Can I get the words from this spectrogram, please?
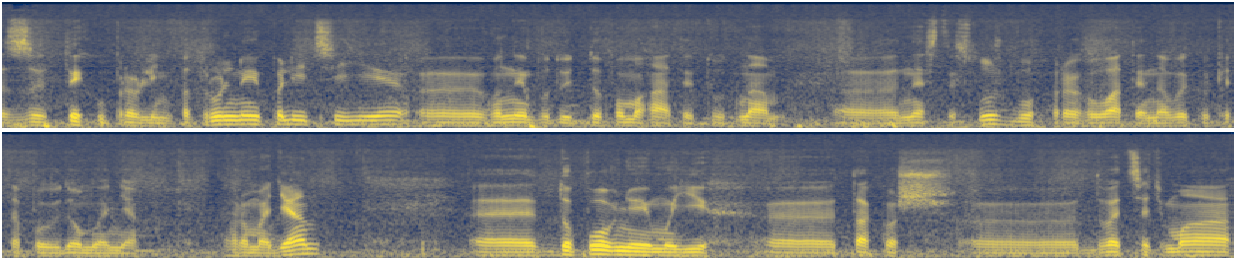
З тих управлінь патрульної поліції Е, вони будуть допомагати тут нам е, нести службу, реагувати на виклики та повідомлення громадян. Е, Доповнюємо їх також е, 20 е,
